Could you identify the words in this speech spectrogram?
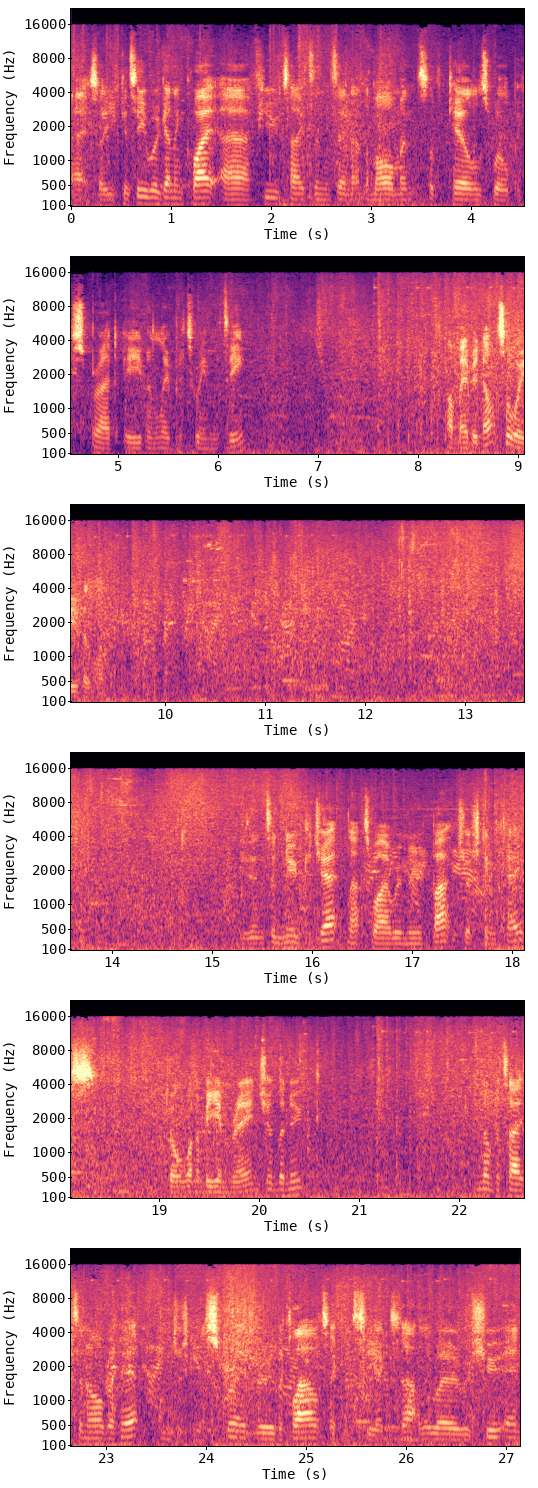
Right, so you can see we're getting quite a few titans in at the moment, so the kills will be spread evenly between the team. Or maybe not so evenly. Into nuke jet, that's why we moved back, just in case. Don't want to be in range of the nuke. Another Titan over here. I'm just going to spray through the clouds, I can see exactly where he was shooting,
